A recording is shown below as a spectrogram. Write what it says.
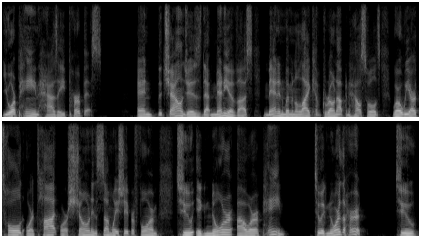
Your pain has a purpose. And the challenge is that many of us, men and women alike, have grown up in households where we are told or taught or shown in some way, shape, or form to ignore our pain, to ignore the hurt, to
